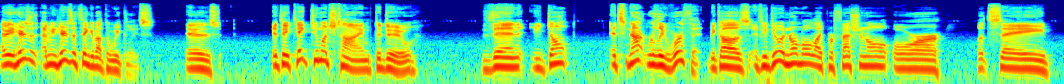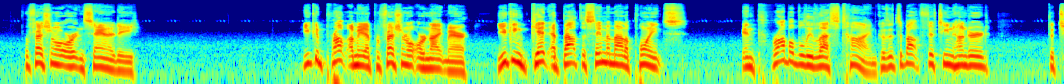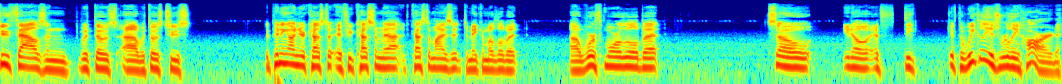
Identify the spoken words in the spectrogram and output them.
I mean, here's I mean, here's the thing about the weeklies is if they take too much time to do, then you don't. It's not really worth it because if you do a normal like professional or let's say professional or insanity, you could probably. I mean, a professional or nightmare, you can get about the same amount of points in probably less time because it's about fifteen hundred to two thousand with those uh, with those two depending on your custom if you custom customize it to make them a little bit uh, worth more a little bit. So you know if the if the weekly is really hard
